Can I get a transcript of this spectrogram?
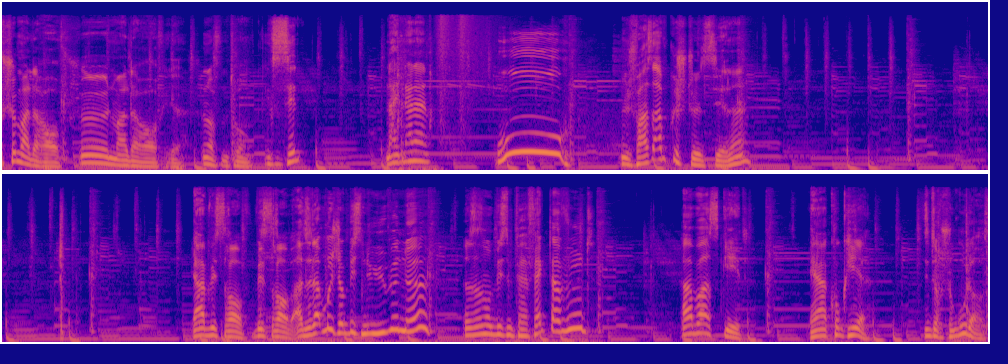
Oh, schön mal darauf. Schön mal darauf hier. Schön auf den Turm. Kriegst du es hin? Nein, nein, nein. Uh! Bin fast abgestürzt hier, ne? Ja, bis drauf, bis drauf. Also da muss ich noch ein bisschen üben, ne? Dass das noch ein bisschen perfekter wird. Aber es geht. Ja, guck hier. Sieht doch schon gut aus.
